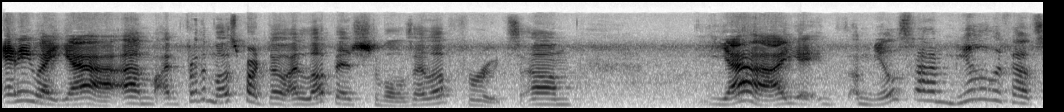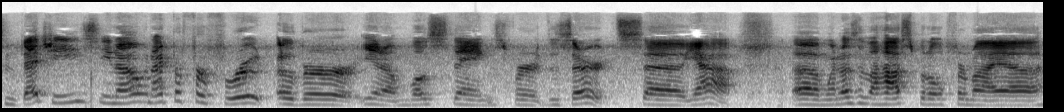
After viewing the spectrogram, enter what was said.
anyway, yeah. Um, for the most part, though, I love vegetables. I love fruits. Um, yeah, I, a meal's not a meal without some veggies, you know, and I prefer fruit over, you know, most things for desserts. So, yeah. Um, when I was in the hospital for my, uh,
